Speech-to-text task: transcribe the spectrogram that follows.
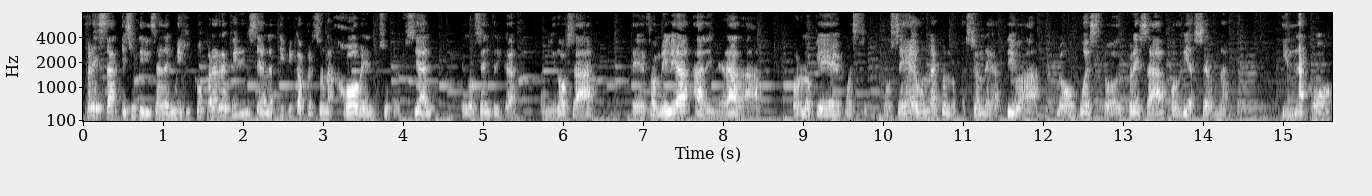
fresa es utilizada en México para referirse a la típica persona joven, superficial, egocéntrica, vanidosa, de familia adinerada, por lo que pues posee una connotación negativa. Lo opuesto de fresa podría ser naco. Y naco,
